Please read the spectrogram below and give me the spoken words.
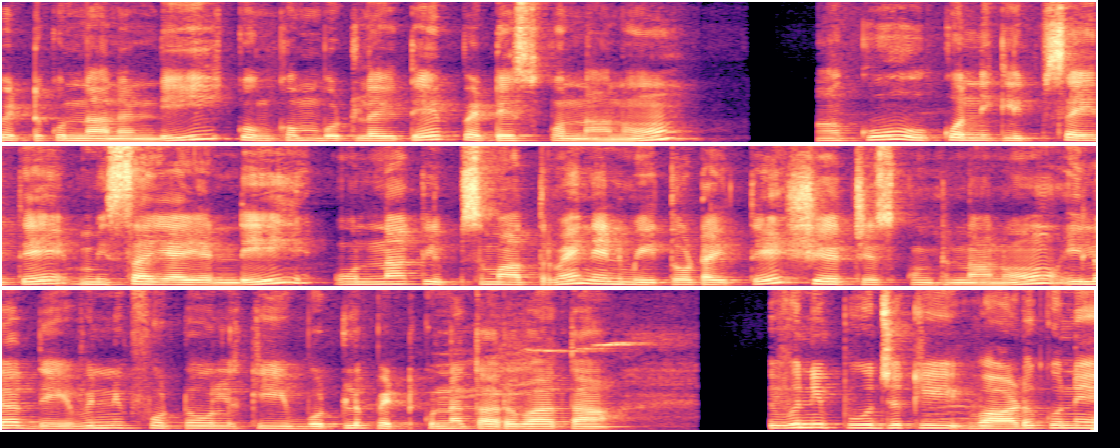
పెట్టుకున్నానండి. కుంకుమ బొట్లు అయితే పెట్టేసుకున్నాను. నాకు కొన్ని క్లిప్స్ అయితే మిస్ అయ్యాయండి. ఉన్న క్లిప్స్ మాత్రమే నేను మీతోటైతే షేర్ చేసుకుంటున్నాను. ఇలా దేవుని ఫోటోలకి బొట్లు పెట్టుకున్న తర్వాత దేవుని పూజకి వాడుకునే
